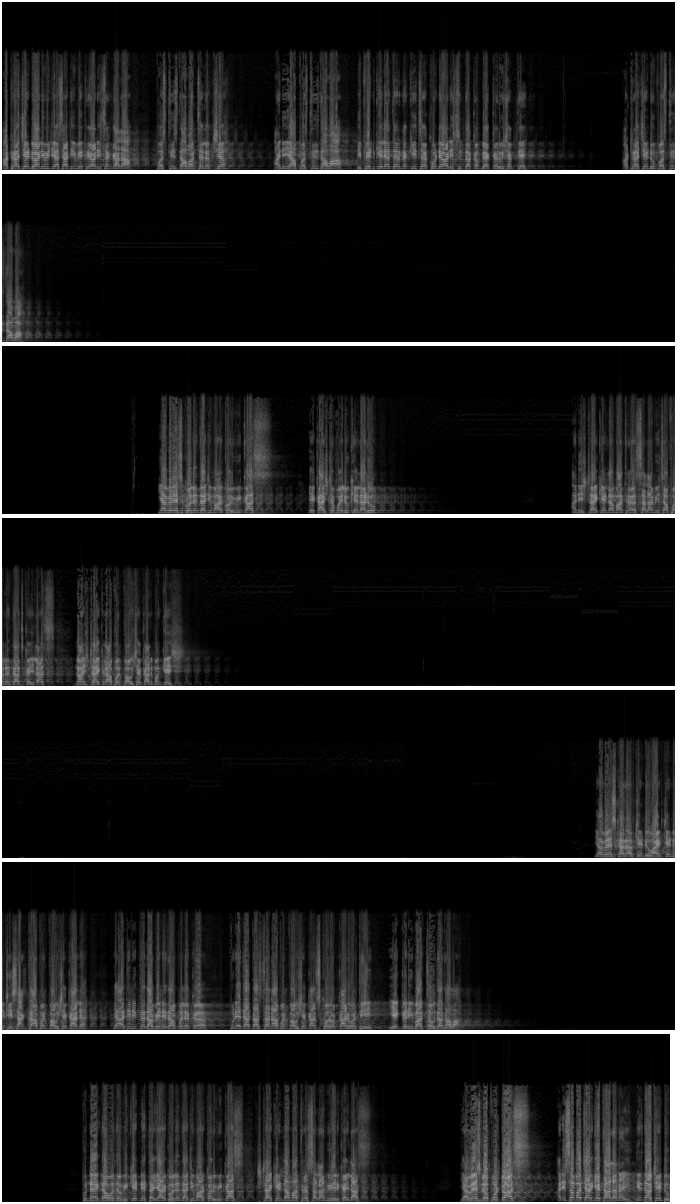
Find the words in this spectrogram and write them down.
अठरा चेंडू आणि विजयासाठी बेकरेवाडी संघाला पस्तीस धावांचं लक्ष. आणि या पस्तीस धावा डिफेंड केल्या तर नक्कीच खोंडेवाडी सुद्धा कमबॅक करू शकते. अठरा चेंडू पस्तीस धावा. या वेळेस गोलंदाजी मार्कवर विकास एक अष्टपैलू खेळाडू. आणि स्ट्रायकेला मात्र सलामीचा फलंदाज कैलास. नॉन स्ट्राईकला आपण पाहू शकाल मंगेश. यावेळेस खराब चेंडू वाईट चेंडूची सांगता आपण पाहू शकाल. या अतिरिक्त धावेने धावपलक पुढे जात असताना आपण पाहू शकाल स्कोर कार्ड वरती एक गडी बाद चौदा धावा. पुन्हा एकदा व विकेटने तयार गोलंदाजी मार्कर विकास स्ट्रायकेंडला मात्र सलामीवीर कैलास. यावेळेस लोपुल टॉस आणि समाचार घेता आला नाही. निर्धाव चेंडू.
